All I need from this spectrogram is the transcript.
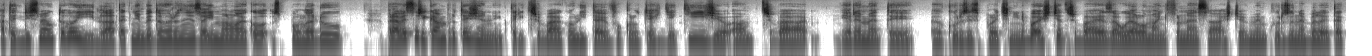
A teď, když jsme u toho jídla, tak mě by to hrozně zajímalo jako z pohledu právě si říkám pro ty ženy, které třeba jako lítají v okolo těch dětí, že jo, a třeba jedeme ty eh, kurzy společný, nebo ještě třeba je zaujalo mindfulness a ještě v mém kurzu nebyly, tak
